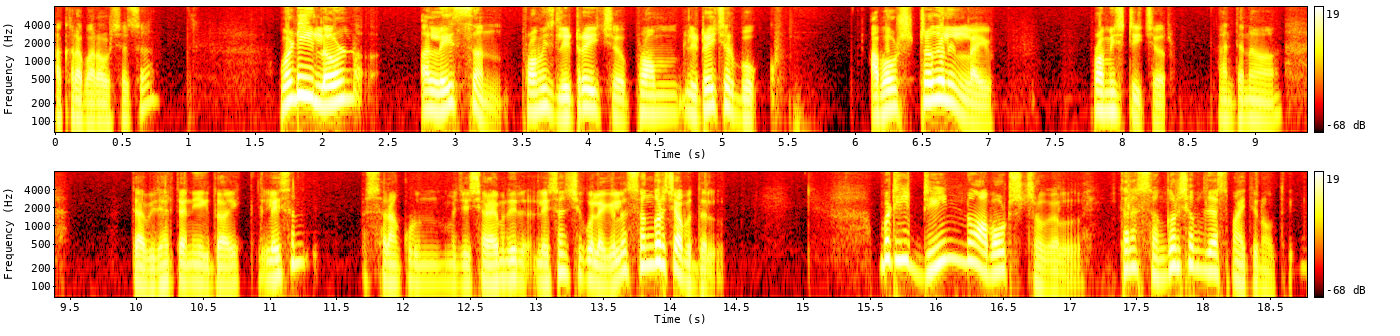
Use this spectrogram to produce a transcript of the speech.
अकरा बारा वर्षाचा. One he learn a lesson from his literature from literature book about struggle in life from his teacher आणि त्यानं त्या विद्यार्थ्यांनी एकदा एक लेसन सरांकडून म्हणजे शाळेमध्ये लेसन शिकवलं गेलं संघर्षाबद्दल. But he didn't know about struggle त्याला संघर्षाबद्दल जास्त माहिती नव्हती.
